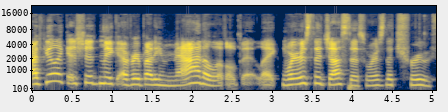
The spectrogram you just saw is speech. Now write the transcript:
I feel like it should make everybody mad a little bit. Like, where's the justice? Where's the truth?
